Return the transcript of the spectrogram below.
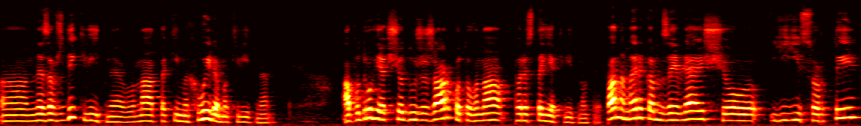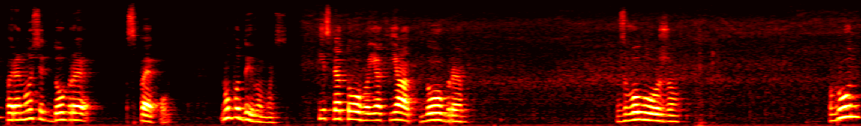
е, не завжди квітне, вона такими хвилями квітне. А по-друге, якщо дуже жарко, то вона перестає квітнути. Пан Американ заявляє, що її сорти переносять добре спеку. Ну, подивимось. Після того, як я добре зволожу ґрунт,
